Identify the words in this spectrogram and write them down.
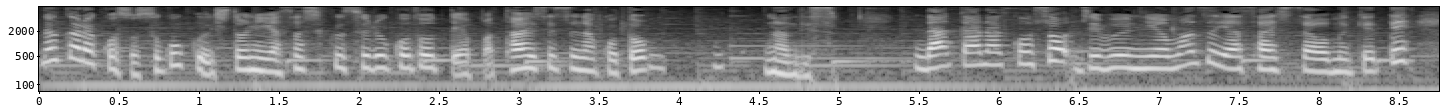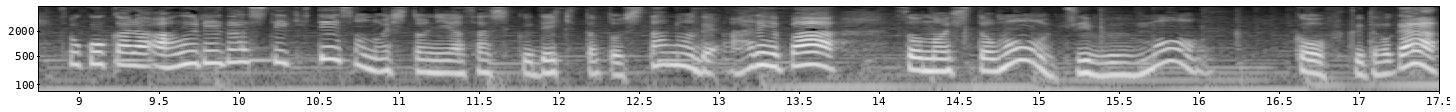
だからこそすごく人に優しくすることってやっぱ大切なことなんですだからこそ自分にはまず優しさを向けてそこから溢れ出してきてその人に優しくできたとしたのであればその人も自分も幸福度が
